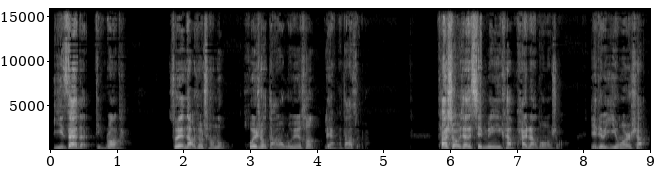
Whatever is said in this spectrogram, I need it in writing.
一再的顶撞他，所以恼羞成怒，挥手打了卢云亨两个大嘴巴。他手下的宪兵一看排长动了手，也就一拥而上，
